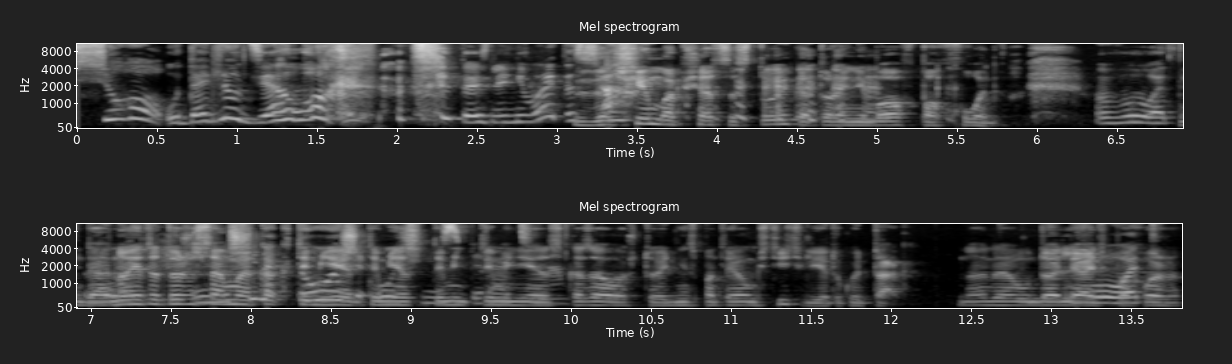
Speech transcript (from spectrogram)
Все, удалил диалог. То есть для него это Зачем общаться с той, которая не была в походах? Вот. Да, вот. но это то же И самое, как ты мне, ты мне, ты, мне- ты мне избирательно. сказала, что не смотрел Мститель, я такой, так, надо удалять, Вот, похоже.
